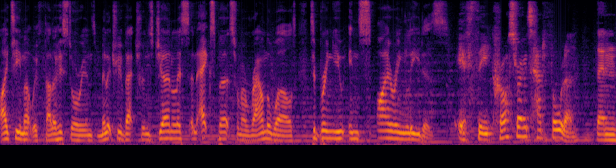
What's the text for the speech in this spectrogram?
I team up with fellow historians, military veterans, journalists, and experts from around the world to bring you inspiring leaders. If the crossroads had fallen, then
